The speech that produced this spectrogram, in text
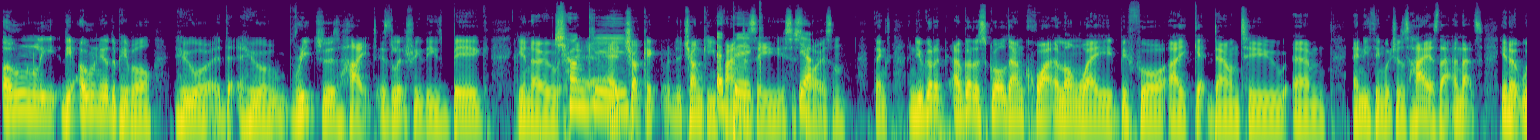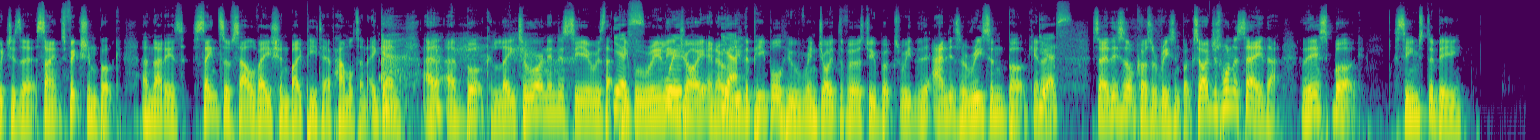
only the only other people who who have reached this height is literally these big, you know, Chunky, uh, chunky, chunky fantasy stories and things. And you've got to I've got to scroll down quite a long way before I get down to um, anything which is as high as that, and that's you know which is a science fiction book, and that is Saints of Salvation by Peter F. Hamilton. Again, a, a book later on in the series that Yes, people really with- enjoy, and only yeah. the people who enjoyed the first two books read. The, and it's a recent book, you know. Yes. So this is of course a recent book. So I just want to say that this book seems to be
